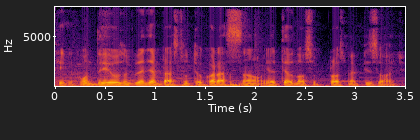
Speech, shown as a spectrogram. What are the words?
Fica com Deus, um grande abraço no teu coração e até o nosso próximo episódio.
